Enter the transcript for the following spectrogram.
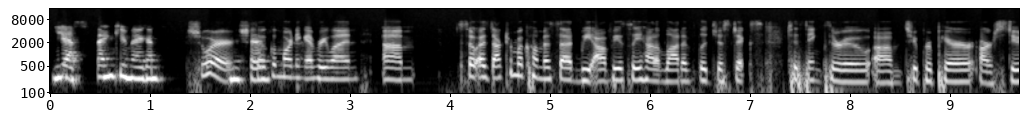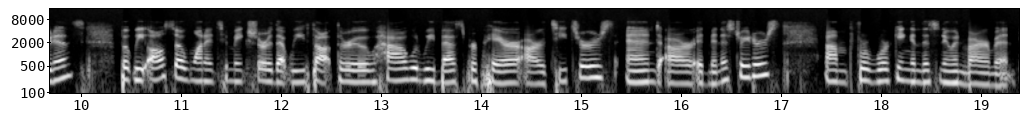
Yes, thank you, Megan. Sure. Shea. So good morning, everyone. Um, so as Dr. McComas said, we obviously had a lot of logistics to think through um, to prepare our students, but we also wanted to make sure that we thought through how would we best prepare our teachers and our administrators um, for working in this new environment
